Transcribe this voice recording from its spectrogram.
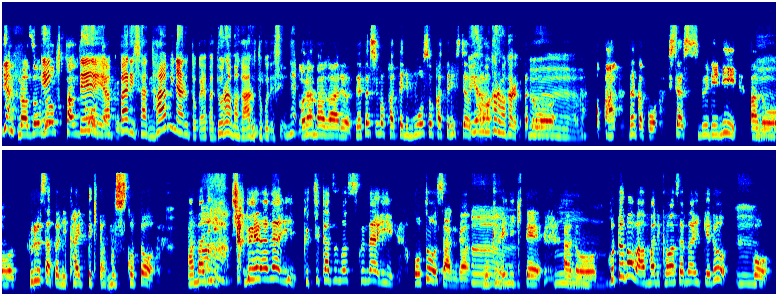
いや、謎の観光で、やっ客。ぱりさ、うんターミナルとかやっぱドラマがあるとこですよね。ドラマがある。で、私も勝手に妄想勝手にしちゃういや、わから。かるわかる。あのうんあ、なんかこう、久しぶりに、あの、ふるさとに帰ってきた息子と、あまりあ喋らない、口数の少ないお父さんが迎えに来て、あの、言葉はあんまり交わさないけど、うんこう、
